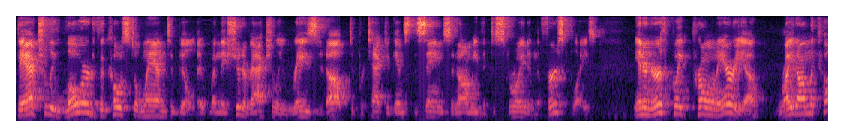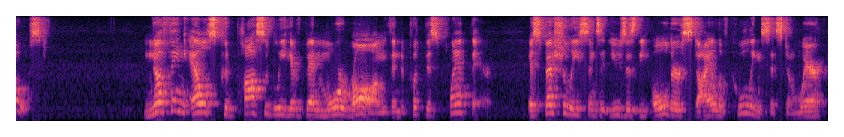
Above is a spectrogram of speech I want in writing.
they actually lowered the coastal land to build it when they should have actually raised it up to protect against the same tsunami that destroyed in the first place, in an earthquake-prone area right on the coast. Nothing else could possibly have been more wrong than to put this plant there, especially since it uses the older style of cooling system where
